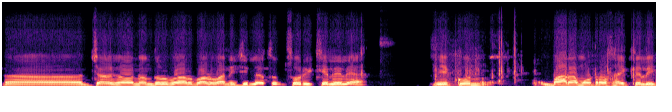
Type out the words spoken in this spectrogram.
जळगाव नंदुरबार बडवानी जिल्ह्यातून चोरी केलेल्या एकूण बारा मोटरसायकली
